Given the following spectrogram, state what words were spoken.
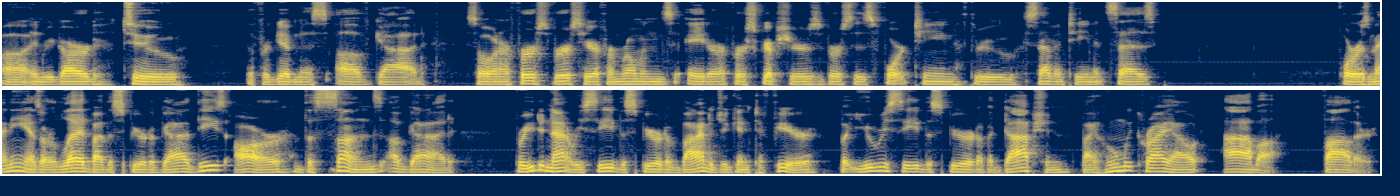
uh, in regard to the forgiveness of God. So, in our first verse here from Romans 8, our first scriptures, verses 14 through 17, it says, For as many as are led by the Spirit of God, these are the sons of God. For you did not receive the spirit of bondage again to fear, but you received the spirit of adoption, by whom we cry out, Abba, Father.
